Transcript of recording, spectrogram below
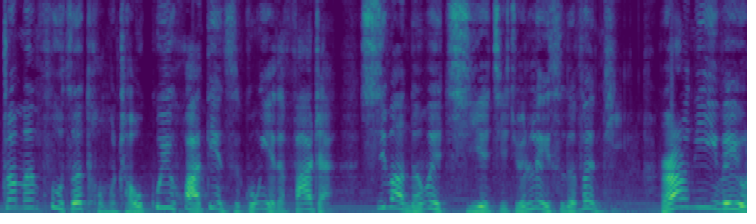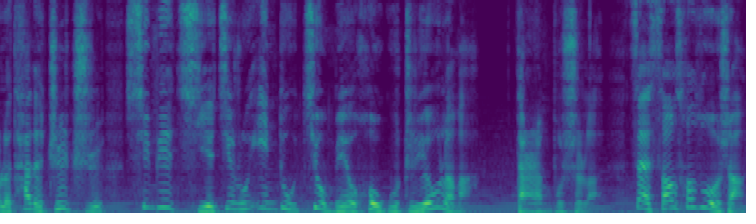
专门负责统筹规划电子工业的发展，希望能为企业解决类似的问题。然而，你以为有了他的支持，芯片企业进入印度就没有后顾之忧了吗？当然不是了，在骚操作上，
